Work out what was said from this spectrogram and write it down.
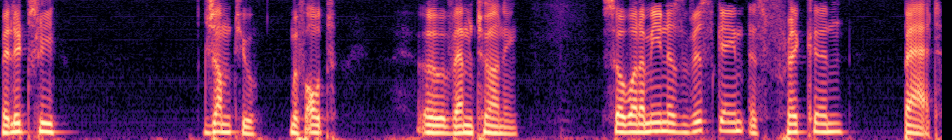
They literally jumped you without uh, them turning. So what I mean is this game is freaking bad.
